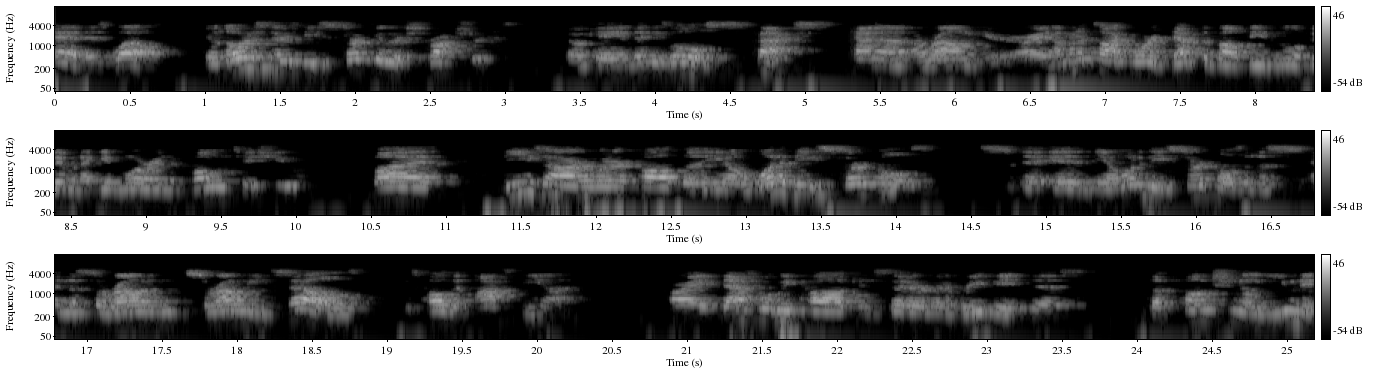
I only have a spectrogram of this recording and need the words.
head as well. You'll notice there's these circular structures, okay, and then these little specks kind of around here. All right, I'm going to talk more in depth about these a little bit when I get more into bone tissue, but these are what are called the you know one of these circles you know one of these circles in the in the surround surrounding cells is called an osteon. All right, that's what we call consider. I'm going to abbreviate this. The functional unit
